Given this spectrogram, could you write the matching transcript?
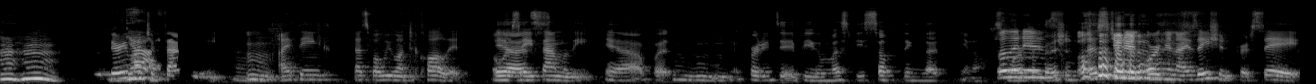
Mm-hmm. It's very much a family. Mm. Mm, I think that's what we want to call it. OSA Yes. family. Yeah, but Mm, mm, mm. according to APU, it must be something that you know. Well, it is a student organization per se,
